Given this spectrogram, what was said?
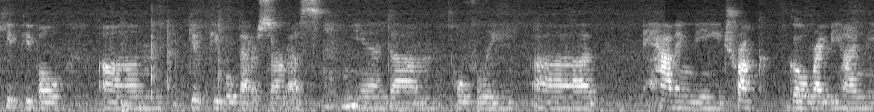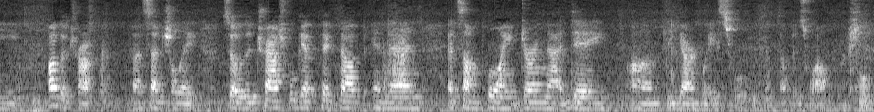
keep people, um, give people better service. Mhm. And um, hopefully, uh, having the truck go right behind the other truck, essentially. So the trash will get picked up, and then at some point during that day, um, the yard waste will be picked up as well. Excellent.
